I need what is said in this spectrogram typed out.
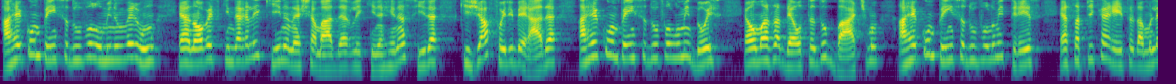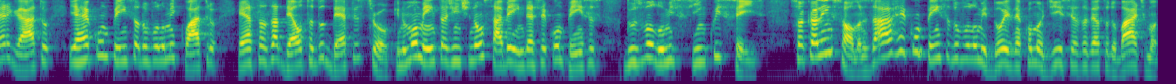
A recompensa do volume número 1 é a nova skin da Arlequina, né, chamada Arlequina Renascida, que já foi liberada. A recompensa do volume 2 é uma asa delta do Batman. A recompensa do volume 3 é essa picareta da Mulher Gato. E a recompensa do volume 4 é essa asa delta do Deathstroke. No momento a gente não sabe ainda as recompensas dos volumes 5 e 6. Só que olhem só, manos, a recompensa do volume 2, né, como eu disse, essa delta do Batman,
